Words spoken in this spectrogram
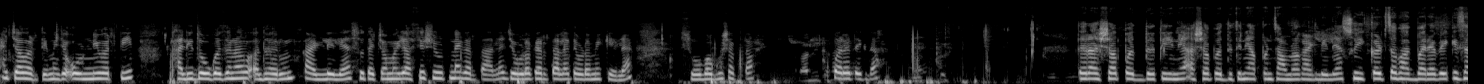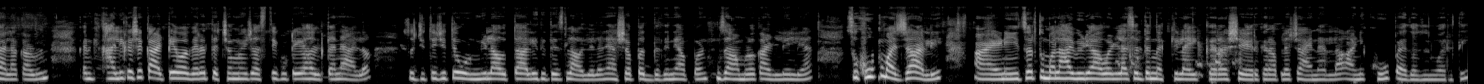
ह्याच्यावरती म्हणजे ओढणीवरती खाली दोघंजणं धरून काढलेली आहे. सो त्याच्यामुळे जास्त शूट नाही करता आलं. जेवढं करता आलं तेवढं मी केलं आहे सो बघू शकता. परत एकदा. तर अशा पद्धतीने अशा पद्धतीने आपण जांभळं काढलेली आहे. सो इकडचा भाग बऱ्यापैकी झाला काढून. कारण की खाली कसे काटे वगैरे त्याच्यामुळे जास्ती कुठे हलता नाही आलं. सो जिथे जिथे ओढणी लावता आली तिथेच लावलेलं आणि अशा पद्धतीने आपण जांभळं काढलेली आहेत. सो खूप मजा आली. आणि जर तुम्हाला हा व्हिडिओ आवडला असेल तर नक्की लाईक करा शेअर करा आपल्या चॅनलला आणि खूप आहेत अजून वरती.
